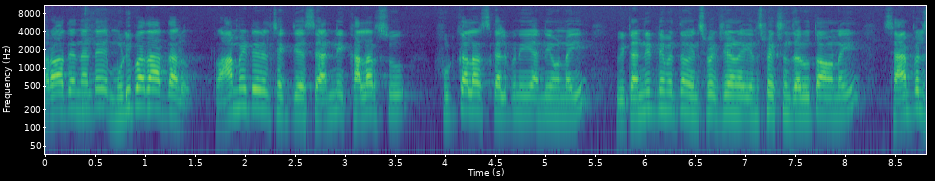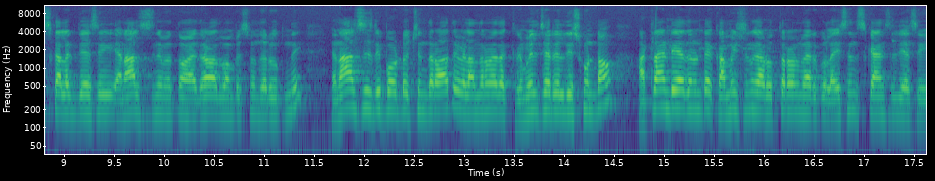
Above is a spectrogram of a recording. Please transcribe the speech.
తర్వాత ఏంటంటే ముడి పదార్థాలు రా మెటీరియల్ చెక్ చేస్తే అన్ని కలర్సు ఫుడ్ కలర్స్ కలిపినవి అన్నీ ఉన్నాయి. వీటన్నిటి నిమిత్తం ఇన్స్పెక్షన్ ఇన్స్పెక్షన్ జరుగుతూ ఉన్నాయి. శాంపిల్స్ కలెక్ట్ చేసి ఎనాలిసిస్ నిమిత్తం హైదరాబాద్ పంపించడం జరుగుతుంది. ఎనాలిసిస్ రిపోర్ట్ వచ్చిన తర్వాత వీళ్ళందరి మీద క్రిమినల్ చర్యలు తీసుకుంటాం. అట్లాంటి ఏదైనా ఉంటే కమిషన్ గారు ఉత్తర్వుల మేరకు లైసెన్స్ క్యాన్సిల్ చేసి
